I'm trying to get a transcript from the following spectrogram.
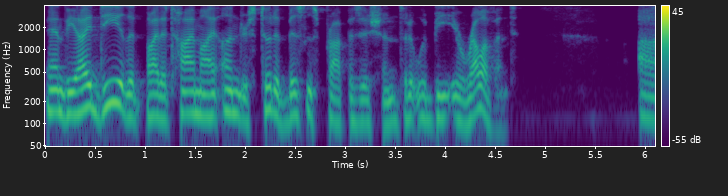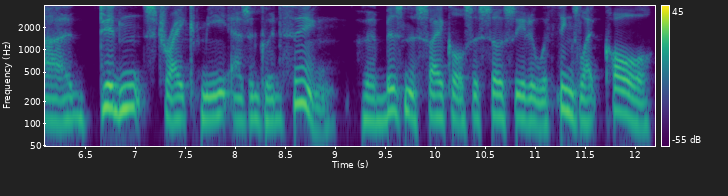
And the idea that by the time I understood a business proposition that it would be irrelevant uh, didn't strike me as a good thing. The business cycles associated with things like coal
